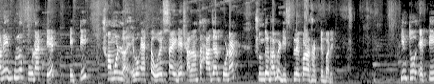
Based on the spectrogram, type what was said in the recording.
অনেকগুলো প্রোডাক্টের একটি সমন্বয় এবং একটা ওয়েবসাইটে সাধারণত হাজার প্রোডাক্ট সুন্দরভাবে ডিসপ্লে করা থাকতে পারে। কিন্তু একটি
